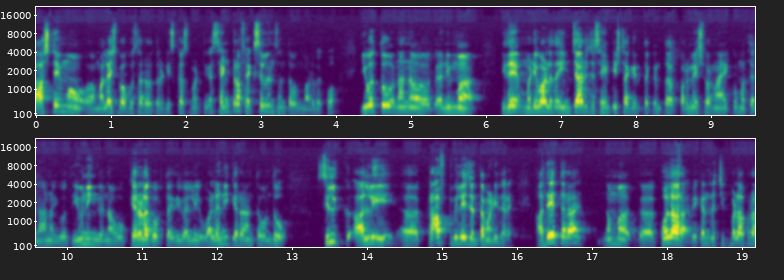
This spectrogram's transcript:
last time Mallesh Babu sir ಹತ್ರ ಡಿಸ್ಕಸ್ ಮಾಡ್ತೀವಿ ಸೆಂಟರ್ ಆಫ್ ಎಕ್ಸಲೆನ್ಸ್ ಅಂತ ಒಂದು ಮಾಡಬೇಕು. ಇವತ್ತು ನಾನು ನಿಮ್ಮ ಇದೇ ಮಡಿವಾಳದ ಇನ್ಚಾರ್ಜ್ ಸೈಂಟಿಸ್ಟ್ ಆಗಿರ್ತಕ್ಕಂಥ ಪರಮೇಶ್ವರ್ ನಾಯಕು ಮತ್ತು ನಾನು ಇವತ್ತು ಈವ್ನಿಂಗ್ ನಾವು ಕೇರಳಕ್ಕೆ ಹೋಗ್ತಾ ಇದ್ದೀವಿ ಅಲ್ಲಿ ಒಳ್ಳನಿಕೆರ ಅಂತ ಒಂದು ಸಿಲ್ಕ್ ಅಲ್ಲಿ ಕ್ರಾಫ್ಟ್ ವಿಲೇಜ್ ಅಂತ ಮಾಡಿದ್ದಾರೆ. ಅದೇ ಥರ ನಮ್ಮ ಕೋಲಾರ, ಯಾಕಂದರೆ ಚಿಕ್ಕಬಳ್ಳಾಪುರ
